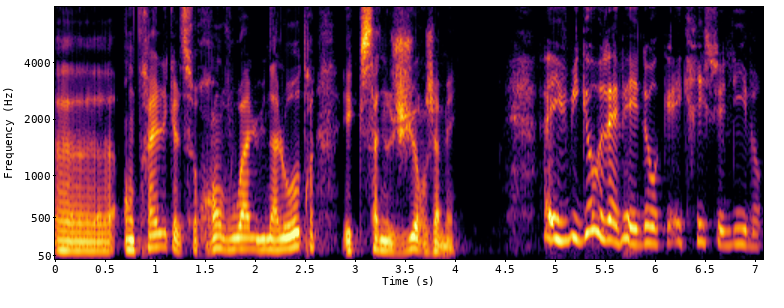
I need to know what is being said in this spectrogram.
euh, entre elles, qu'elles se renvoient l'une à l'autre et que ça ne jure jamais. Yves Bigot, vous avez donc écrit ce livre,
